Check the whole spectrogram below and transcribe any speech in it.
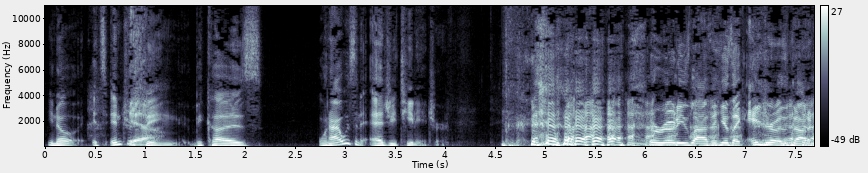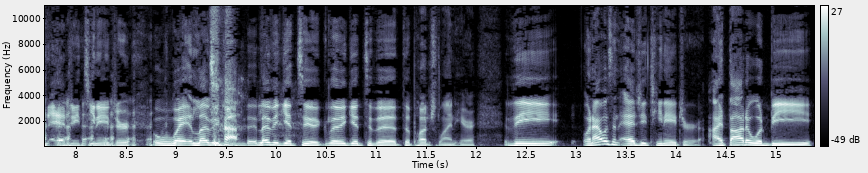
You know, it's interesting because when I was an edgy teenager, Rudy's laughing. He's like, Adrian was not an edgy teenager. Wait, let me let me get to let me get to the the punchline here. The when I was an edgy teenager, I thought it would be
